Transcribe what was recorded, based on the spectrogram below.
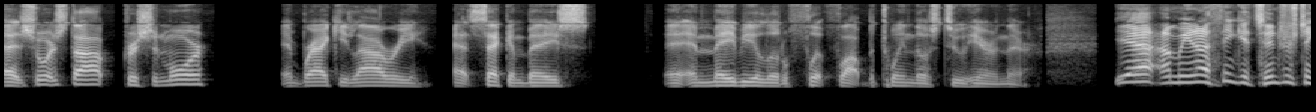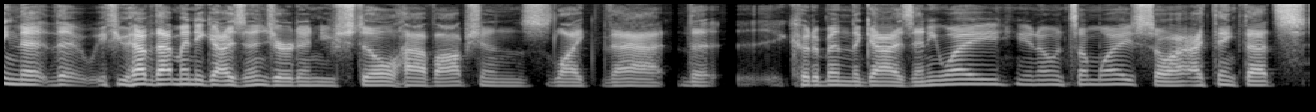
at shortstop, Christian Moore, and Bracky Lowry at second base, and, maybe a little flip flop between those two here and there. Yeah, I mean, I think it's interesting that that if you have that many guys injured and you still have options like that, that could have been the guys anyway, you know, in some ways. So I, I think that's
